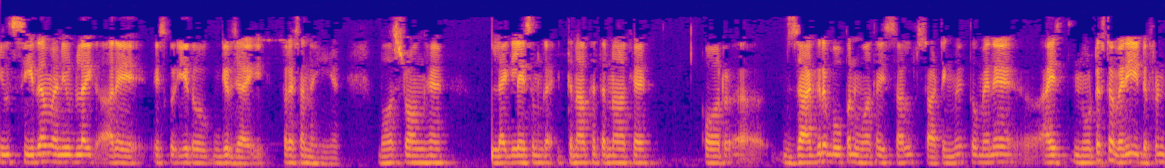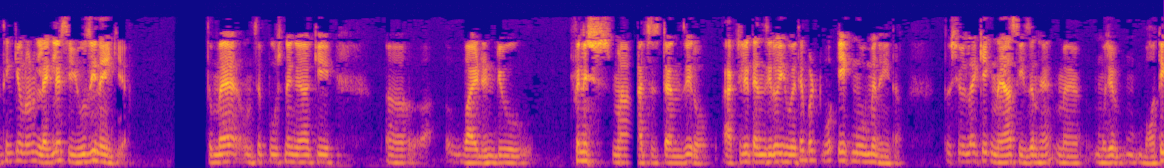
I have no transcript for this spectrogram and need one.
यू सी दम एंड यू लाइक अरे, इसको, ये तो गिर जाएगी। पर ऐसा नहीं है। बहुत स्ट्रांग है। लेग लेस उनका इतना खतरनाक है। और जैग्रेब ओपन हुआ था इस साल स्टार्टिंग में। तो मैंने I noticed a very different thing कि उन्होंने लेग लेस यूज़ ही नहीं किया। तो मैं उनसे पूछने गया कि why didn't you finish matches ten zero actually ten zero ही हुए थे बट वो एक मूव में नहीं था। तो शी लाइक एक नया सीज़न है, मैं, मुझे बहुत ही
